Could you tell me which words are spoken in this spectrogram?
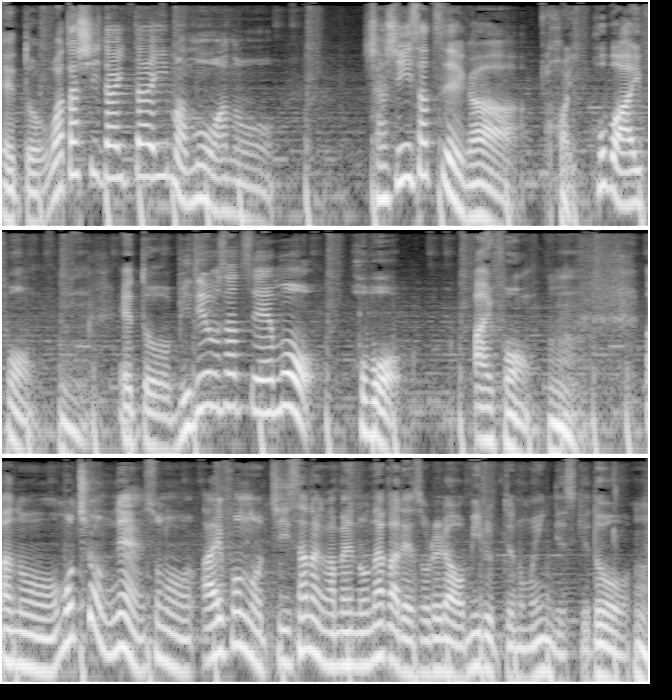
えっと私大体今もうあの写真撮影がはい。ほぼ iPhone、うん。えっと、ビデオ撮影もほぼ iPhone うん。あのもちろんねその iPhone の小さな画面の中でそれらを見るっていうのもいいんですけど、うん。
